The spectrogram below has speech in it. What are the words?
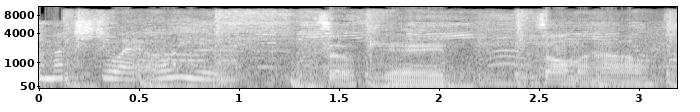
How much do I owe you? It's okay. It's on the house.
